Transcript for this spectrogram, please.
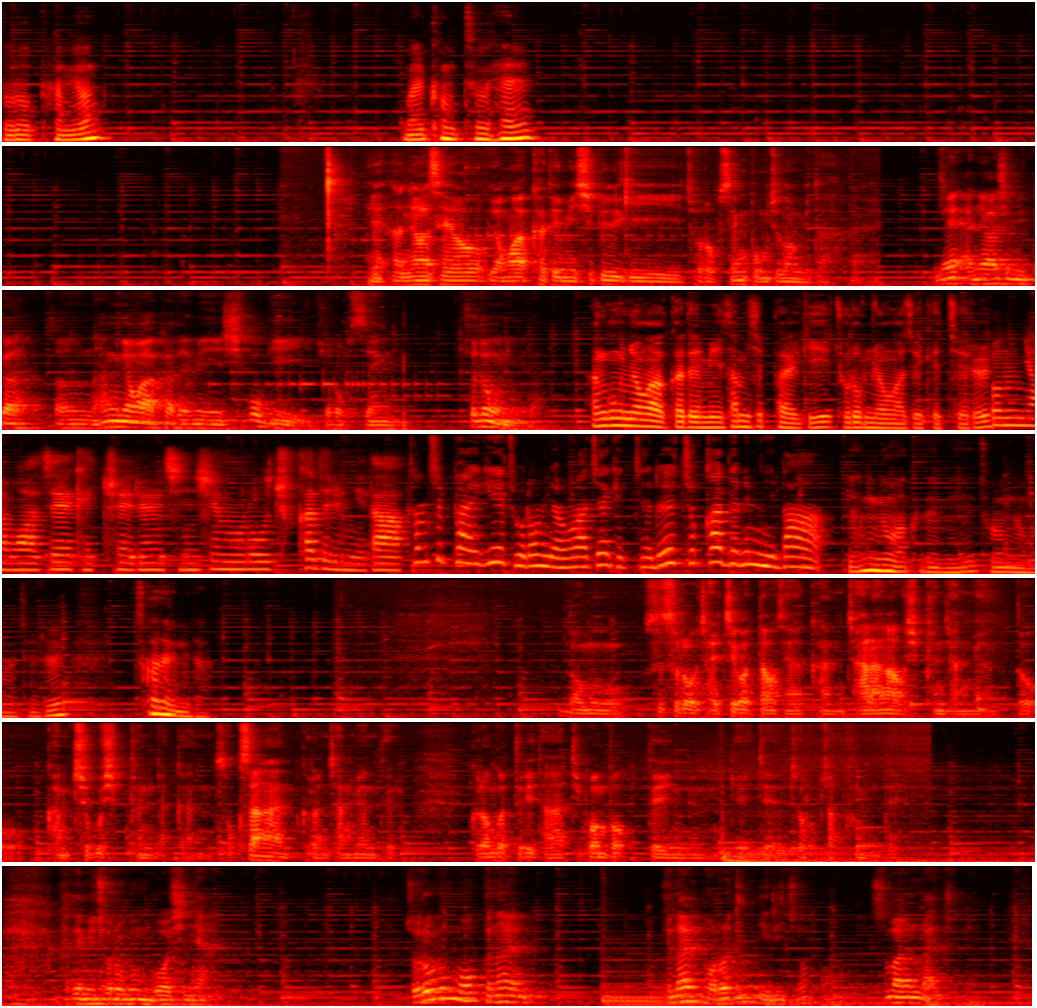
졸업하면 Welcome to hell 예, 안녕하세요. 영화 아카데미 11기 졸업생 봉준호입니다. 예, 네, 안녕하십니까. 저는 한국영화 아카데미 15기 졸업생 최동훈입니다. 한국영화 아카데미 38기 졸업영화제 개최를 졸업영화제 개최를 진심으로 축하드립니다. 38기 졸업영화제 개최를 축하드립니다. 한국영화 아카데미 졸업영화제를 축하드립니다. 너무 스스로 잘 찍었다고 생각한 자랑하고 싶은 장면 또 감추고 싶은 약간 속상한 그런 장면들 그런 것들이 다 뒤범벅돼 있는 게 이제 졸업 작품인데 아카데미 졸업은 무엇이냐? 졸업은 뭐 그날 그날 벌어진 일이죠. 어, 수많은 날 중에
